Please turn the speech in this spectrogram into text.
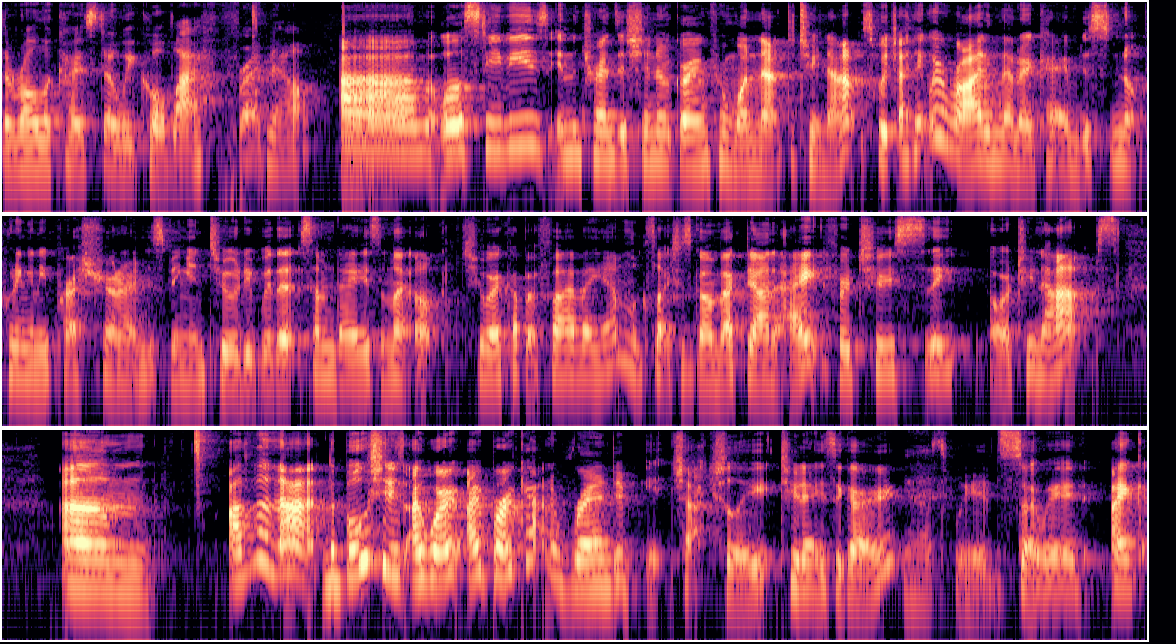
the roller coaster we call life right now? Um, well, Stevie's in the transition of going from one nap to two naps, which I think we're riding that okay. I'm just not putting any pressure on her and just being intuitive with it. Some days I'm like, oh, she woke up at 5 a.m. Looks like she's going back down at 8 for two sleep or two naps. Um, other than that, the bullshit is I woke I broke out in a random itch actually two days ago. Yeah, that's weird. So weird. Like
